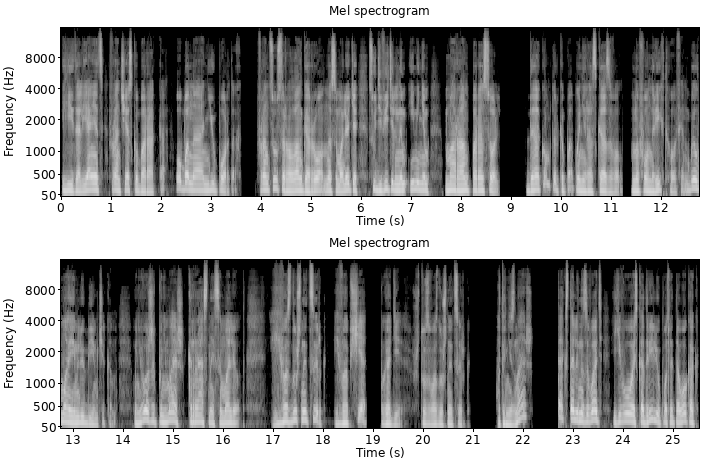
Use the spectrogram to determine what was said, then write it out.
и итальянец Франческо Баракка, оба на Ньюпортах. Француз Ролан Гаро на самолете с удивительным именем Маран Парасоль. Да о ком только папа не рассказывал, но фон Рихтхофен был моим любимчиком. У него же, понимаешь, красный самолет. И воздушный цирк. И вообще... Погоди, что за воздушный цирк? А ты не знаешь? Так стали называть его эскадрилью после того, как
